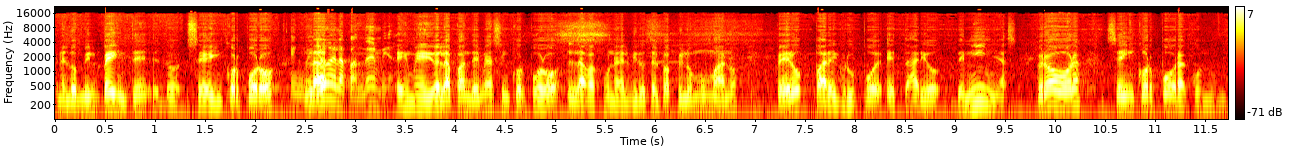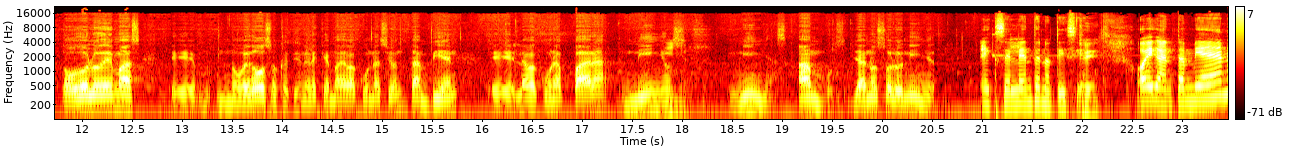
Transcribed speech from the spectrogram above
En el 2020 eh, se incorporó... En medio de la pandemia. En medio de la pandemia se incorporó la vacuna del virus del papiloma humano, pero para el grupo etario de niñas. Pero ahora se incorpora con todo lo demás eh, novedoso que tiene el esquema de vacunación, también eh, la vacuna para niños, Niños. y niñas, ambos, ya no solo niñas. Excelente noticia. Sí. Oigan, también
